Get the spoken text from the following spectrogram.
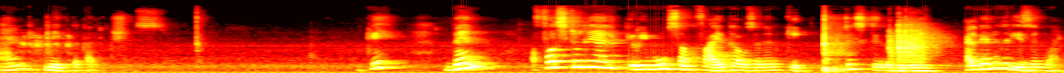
and make the connections. Okay. Then first only I'll remove some 5000 and keep just in the beginning. I'll tell you the reason why.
